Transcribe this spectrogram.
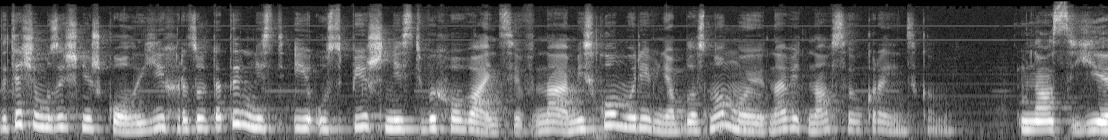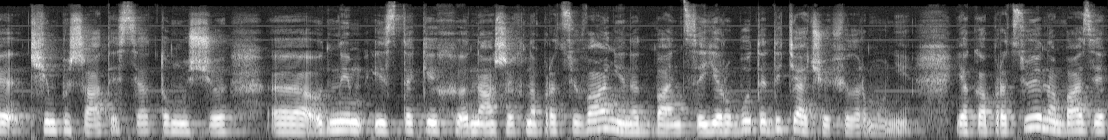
Дитячі музичні школи, їх результативність і успішність вихованців на міському рівні, обласному і навіть на всеукраїнському. У нас є чим пишатися, тому що е, одним із таких наших напрацювань і надбань це є робота дитячої філармонії, яка працює на базі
